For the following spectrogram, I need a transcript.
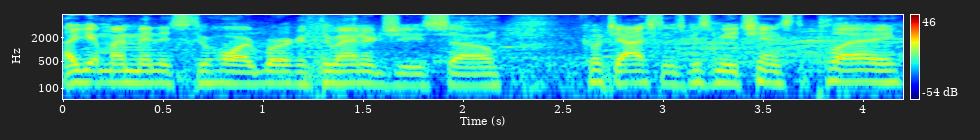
I get my minutes through hard work and through energy. So, Coach Ashton gives me a chance to play,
